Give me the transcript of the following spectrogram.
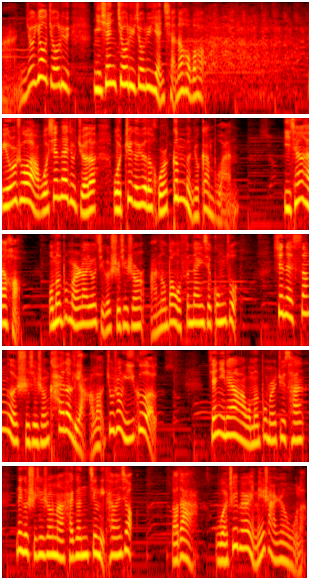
啊！你就要焦虑，你先焦虑焦虑眼前的好不好？比如说啊，我现在就觉得我这个月的活根本就干不完。以前还好，我们部门呢有几个实习生啊，能帮我分担一些工作。现在三个实习生开了俩了，就剩一个了。前几天啊，我们部门聚餐，那个实习生呢还跟经理开玩笑：“老大，我这边也没啥任务了，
